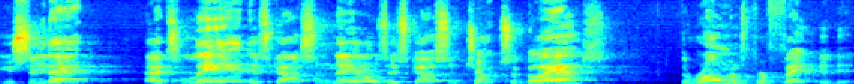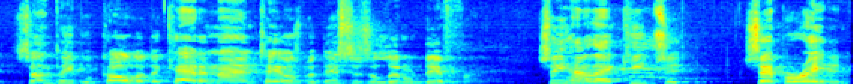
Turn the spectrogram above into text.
You see that? That's lead, it's got some nails, it's got some chunks of glass. The Romans perfected it. Some people call it a cat of nine tails, but this is a little different. See how that keeps it separated?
